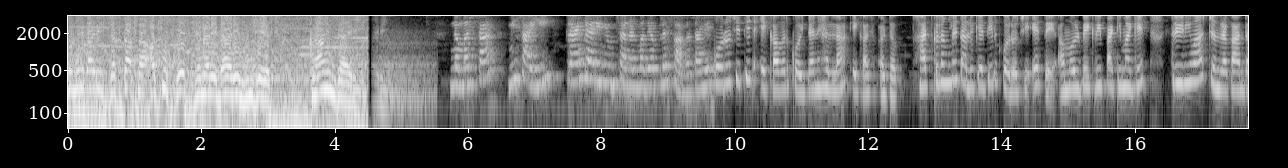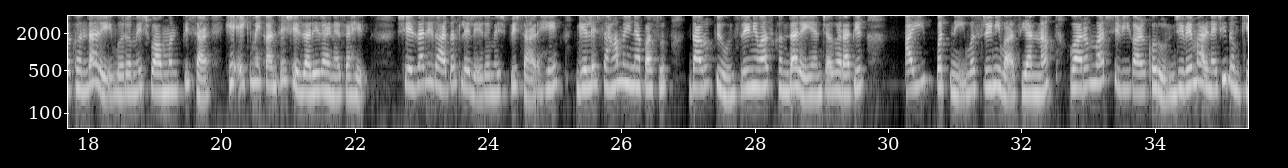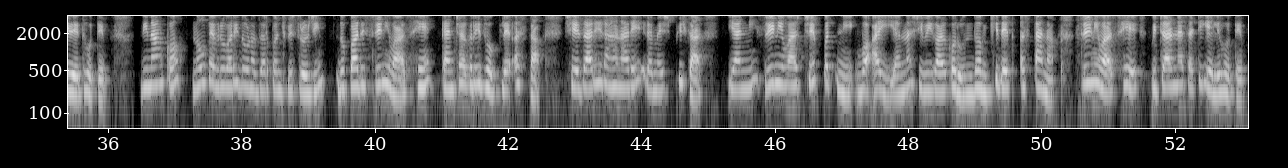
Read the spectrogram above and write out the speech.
गुन्हेगारी जगताचा अचूक वेध घेणारी डायरी म्हणजेच क्राईम डायरी नमस्कार मी सायली. क्राईम डायरी न्यूज चॅनलमध्ये आपले स्वागत आहे. कोरोचीतील एकावर कोयत्याने हल्ला एकाच अटक. हातकलंगले तालुक्यातील कोरोची येथे अमोल बेकरी पाठीमागे श्रीनिवास चंद्रकांत खंदारे व रमेश वामन पिसाळ हे एकमेकांचे शेजारी राहण्यास आहेत. शेजारी राहत असलेले रमेश पिसाळ हे गेले सहा महिन्यापासून दारू पिऊन श्रीनिवास खंदारे यांच्या घरातील आई पत्नी व श्रीनिवास यांना वारंवार शिवीगाळ करून जिवे मारण्याची धमकी देत होते. दिनांक नऊ फेब्रुवारी दोन हजार पंचवीस रोजी दुपारी श्रीनिवास हे त्यांच्या घरी झोपले असता शेजारी राहणारे रमेश पिसाळ यांनी श्रीनिवासचे पत्नी व आई यांना शिवीगाळ करून धमकी देत असताना श्रीनिवास हे विचारण्यासाठी गेले होते.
